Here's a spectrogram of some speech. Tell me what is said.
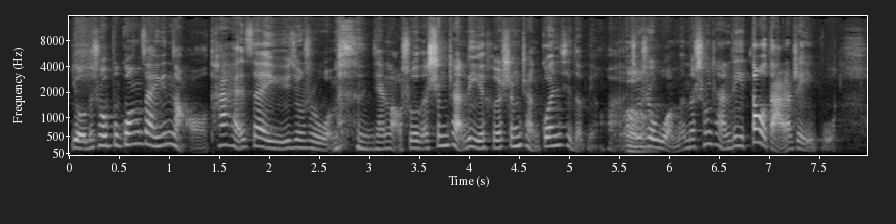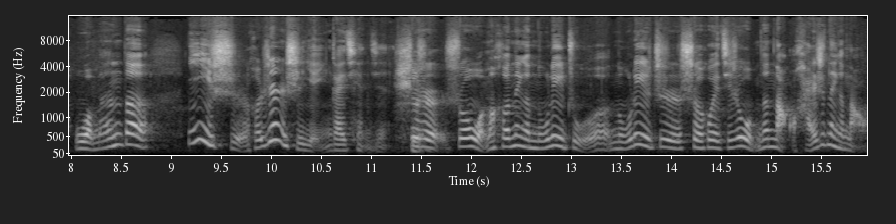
有的时候不光在于脑，它还在于就是我们以前老说的生产力和生产关系的变化，就是我们的生产力到达了这一步，我们的。意识和认识也应该前进，就是说，我们和那个奴隶主、奴隶制社会，其实我们的脑还是那个脑，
